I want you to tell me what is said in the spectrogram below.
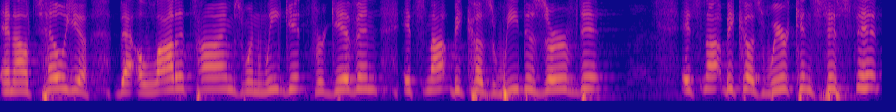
And I'll tell you that a lot of times when we get forgiven, it's not because we deserved it. It's not because we're consistent.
